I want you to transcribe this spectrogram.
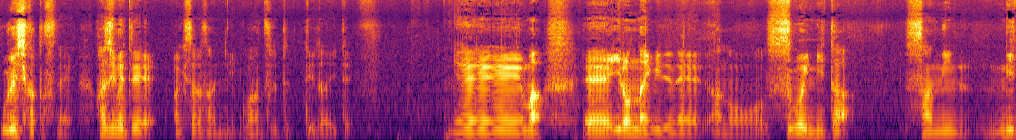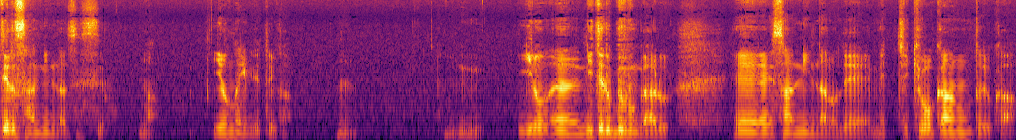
嬉しかったですね。初めて秋貞さんにご飯連れてっていただいて。えー、まあ、えー、いろんな意味でね、あのすごい似た3人、似てる3人なんですよ。まあ、いろんな意味でというか、うん。うんいろ、えー、似てる部分がある、えー、3人なので、めっちゃ共感というか、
